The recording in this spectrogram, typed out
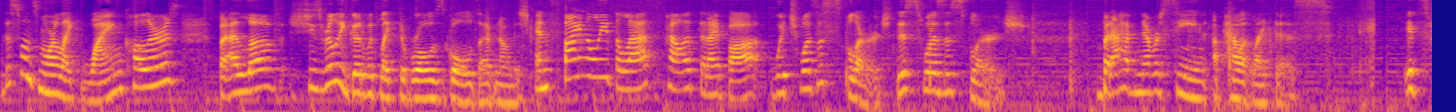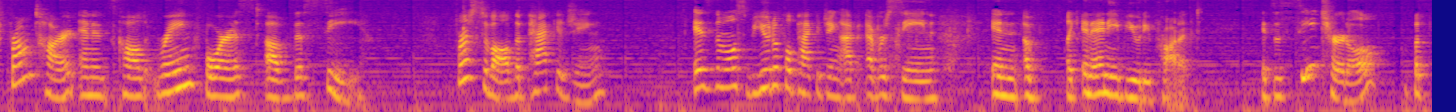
This one's more like wine colors, but I love, she's really good with like the rose golds I've noticed. And finally, the last palette that I bought, which was a splurge. This was a splurge, but I have never seen a palette like this. It's from Tarte and it's called Rainforest of the Sea. First of all, the packaging is the most beautiful packaging I've ever seen in a, like in any beauty product. It's a sea turtle, but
